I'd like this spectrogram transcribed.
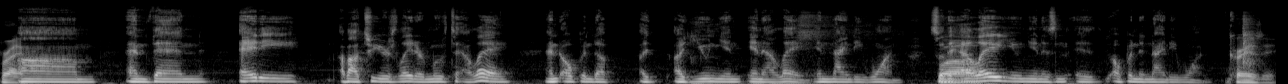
Right. Um, and then Eddie, about two years later, moved to LA and opened up a, a union in LA in '91. So the LA union is, is opened in '91. Crazy.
